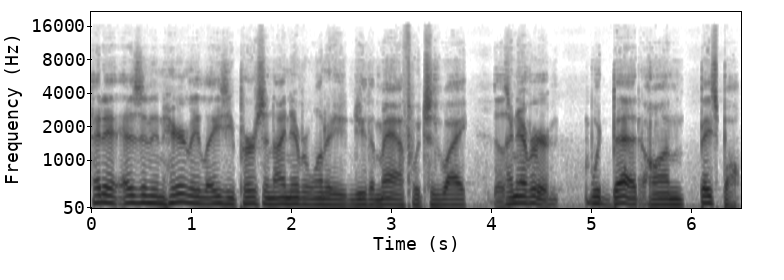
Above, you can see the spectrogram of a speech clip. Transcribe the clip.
as an inherently lazy person, I never wanted to do the math, which is why I never would bet on baseball.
